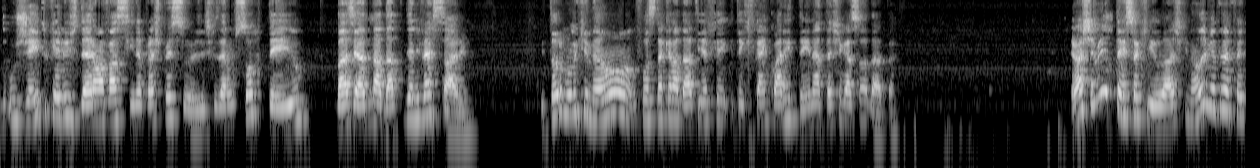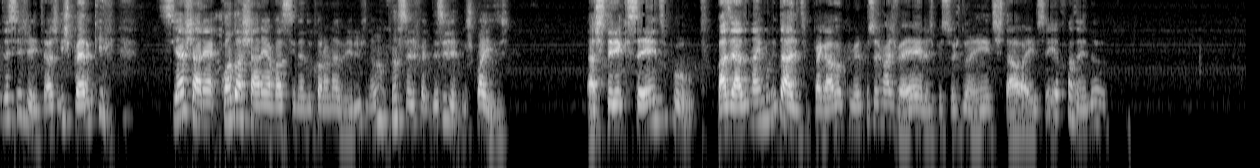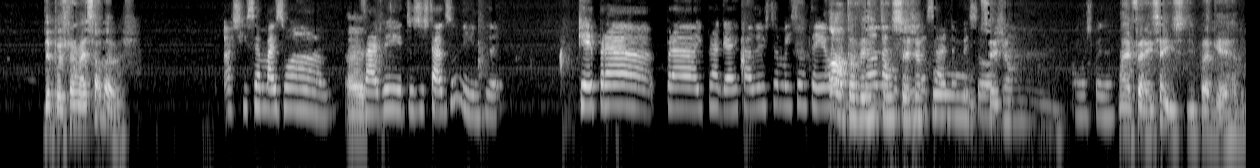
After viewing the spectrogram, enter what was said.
o jeito que eles deram a vacina para as pessoas. Eles fizeram um sorteio baseado na data de aniversário. E todo mundo que não fosse daquela data ia ter que ficar em quarentena até chegar a sua data. Eu achei meio tenso aquilo. Acho que não devia ter feito desse jeito. Eu espero que, se acharem, quando acharem a vacina do coronavírus, não, não seja feito desse jeito nos países. Acho que teria que ser, tipo, baseado na imunidade. Tipo, pegava primeiro pessoas mais velhas, pessoas doentes e tal. Aí você ia fazendo. Depois para mais saudáveis. Acho que isso é mais uma É. vibe dos Estados Unidos, né? Porque pra, pra ir pra guerra e tal, eles também sorteiam. Ah, talvez uma então seja, por, seja um- Algumas coisas. uma referência a isso, de ir pra guerra, né?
